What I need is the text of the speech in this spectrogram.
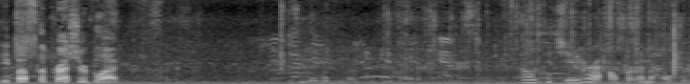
Keep up the pressure, Black. See, they wouldn't know to do that. Oh, look at you. You're a helper. I'm a helper.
